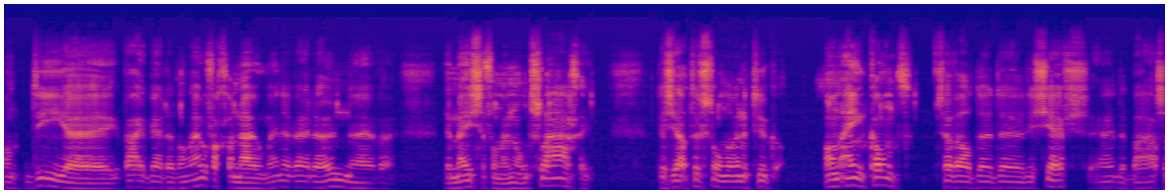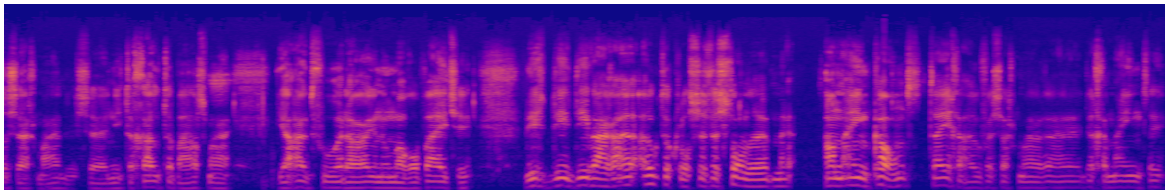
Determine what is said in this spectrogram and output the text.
Want die, eh, wij werden dan overgenomen en dan werden hun, eh, de meeste van hen ontslagen. Dus ja, toen stonden we natuurlijk aan één kant. Zowel de, de, de chefs, eh, de basis zeg maar. Dus niet de grote baas, maar je uitvoerder, je noem maar op, weet je. Die, die, die waren ook de klos. Dus we stonden aan één kant tegenover, zeg maar, de gemeente.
